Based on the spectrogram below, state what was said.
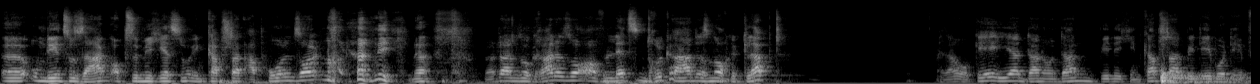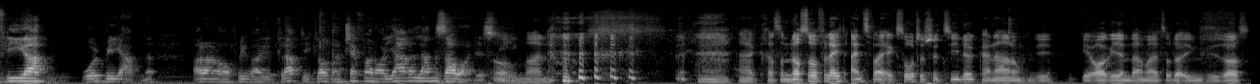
äh, um denen zu sagen, ob sie mich jetzt nur in Kapstadt abholen sollten oder nicht. Ne? Und dann so gerade so auf den letzten Drücker hat es noch geklappt. Sage, okay, hier, dann und dann bin ich in Kapstadt mit dem und dem Flieger, holt mich ab. Ne? Hat dann auch prima geklappt. Ich glaube, mein Chef war noch jahrelang sauer deswegen. Oh Mann. ja, krass. Und noch so vielleicht ein, zwei exotische Ziele, keine Ahnung, wie Georgien damals oder irgendwie sowas.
